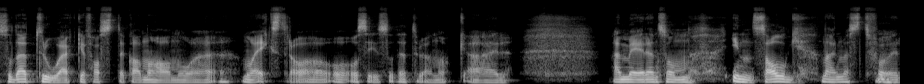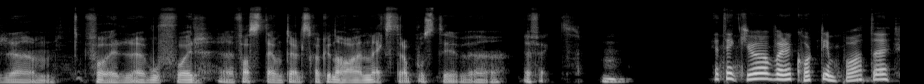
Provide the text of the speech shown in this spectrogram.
så der tror jeg ikke faste kan ha noe, noe ekstra å, å, å, si, så det tror jeg nok er, er mer en sånn innsalg, nærmest, for, mm. for hvorfor faste eventuelt skal kunne ha en ekstra positiv effekt. Mm. Jeg tenker jo bare kort innpå at eh,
